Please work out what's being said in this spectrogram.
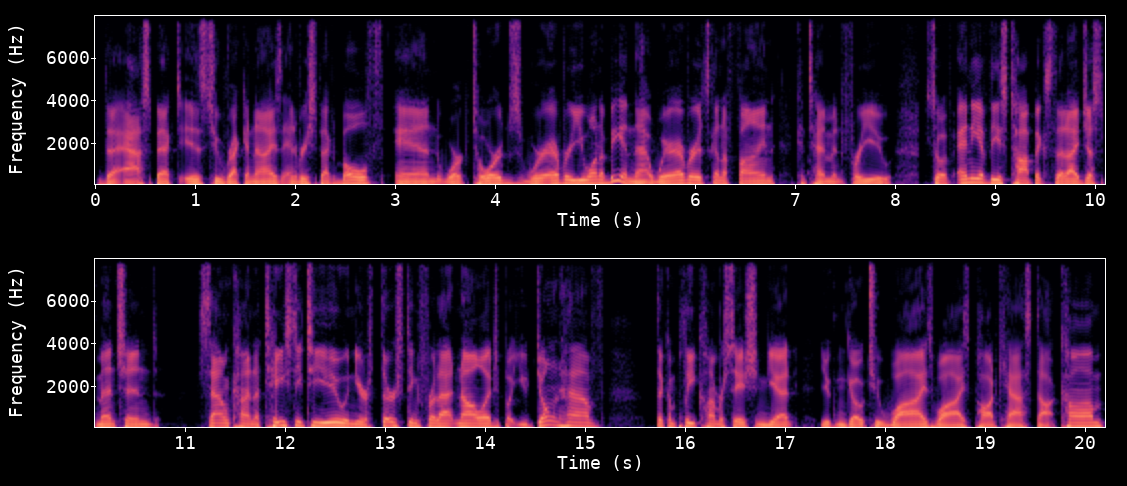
the aspect is to recognize and respect both and work towards wherever you want to be in that, wherever it's going to find contentment for you. So, if any of these topics that I just mentioned sound kind of tasty to you and you're thirsting for that knowledge, but you don't have the complete conversation yet, you can go to wisewisepodcast.com,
